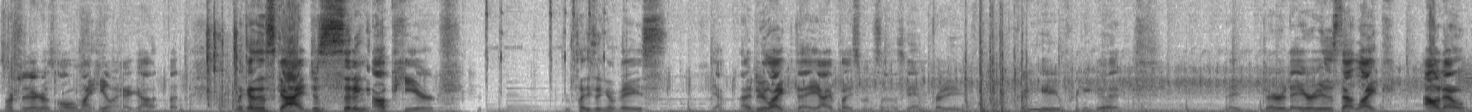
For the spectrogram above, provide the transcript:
Fortunately, there goes all my healing I got, but look at this guy just sitting up here, replacing a vase. Yeah, I do like the AI placements in this game. Pretty, pretty, pretty good. They, they're in areas that, like, I don't know.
